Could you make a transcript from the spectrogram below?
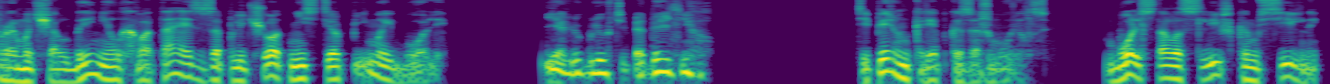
Промычал Дэниел, хватаясь за плечо от нестерпимой боли. «Я люблю тебя, Дэниел». Теперь он крепко зажмурился. Боль стала слишком сильной.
